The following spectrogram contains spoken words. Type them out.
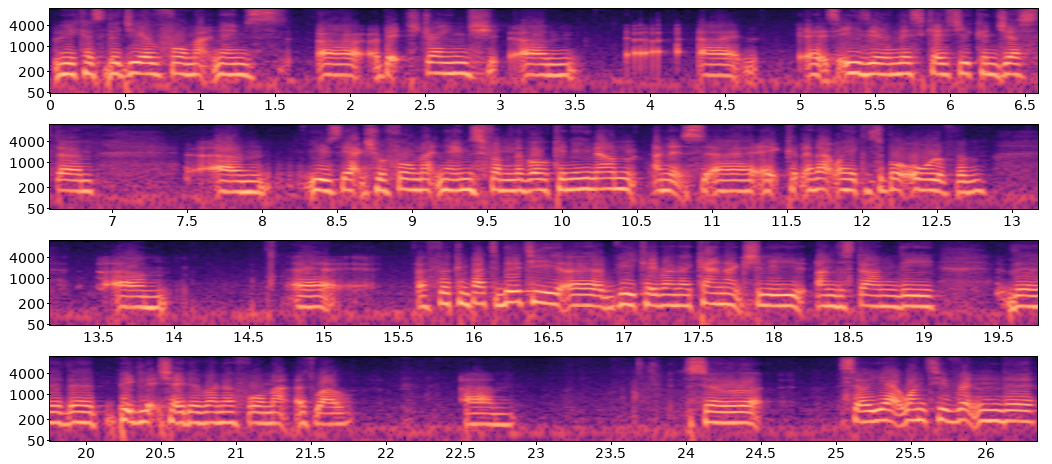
because the GL format names are a bit strange, um, uh, it's easier in this case. You can just um, um, use the actual format names from the Vulkan enum, and it's, uh, it, that way it can support all of them. Uh, for compatibility, uh, VK Runner can actually understand the, the, the Piglit shader runner format as well. Um, so, so yeah, once you've written the,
